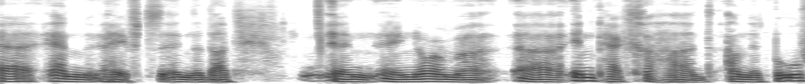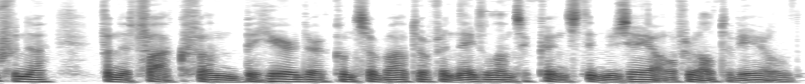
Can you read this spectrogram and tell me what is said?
Uh, en heeft inderdaad een enorme uh, impact gehad aan het beoefenen van het vak van beheerder, conservator van Nederlandse kunst in musea overal ter wereld.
